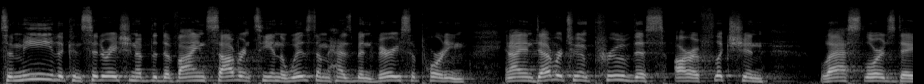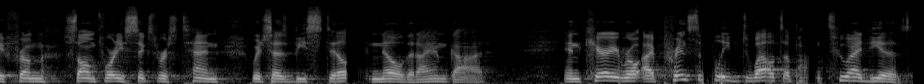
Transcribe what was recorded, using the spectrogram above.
To me, the consideration of the divine sovereignty and the wisdom has been very supporting, and I endeavor to improve this, our affliction, last Lord's Day from Psalm 46, verse 10, which says, Be still and know that I am God. And Carey wrote, I principally dwelt upon two ideas.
